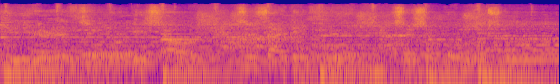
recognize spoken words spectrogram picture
一个人自由的笑，自在的哭，此生不休。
